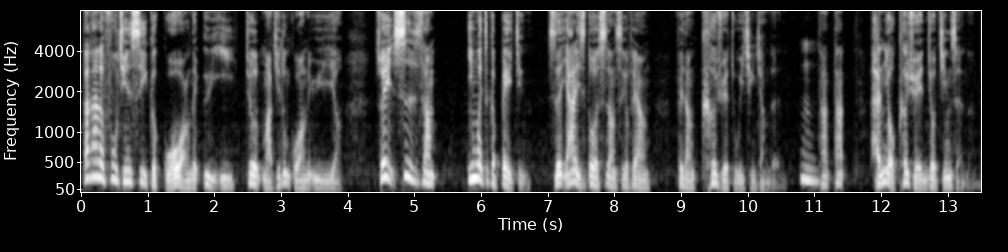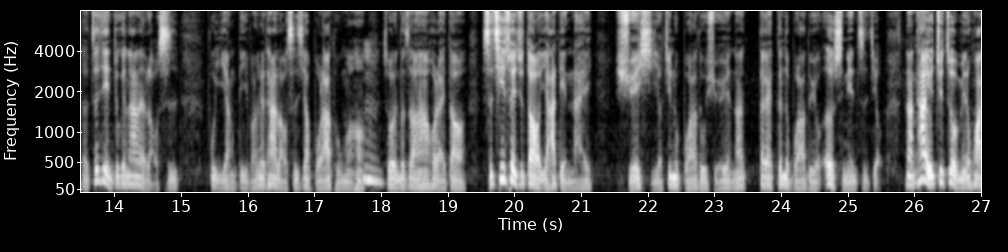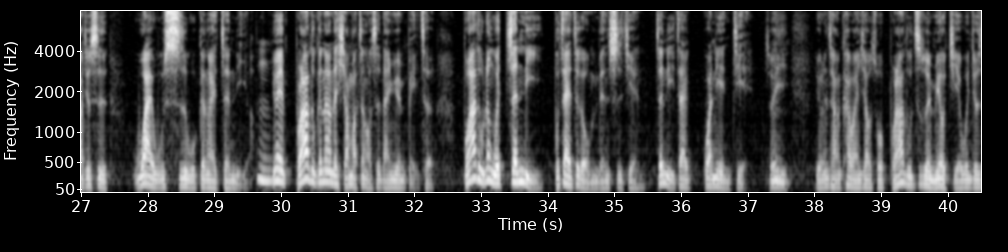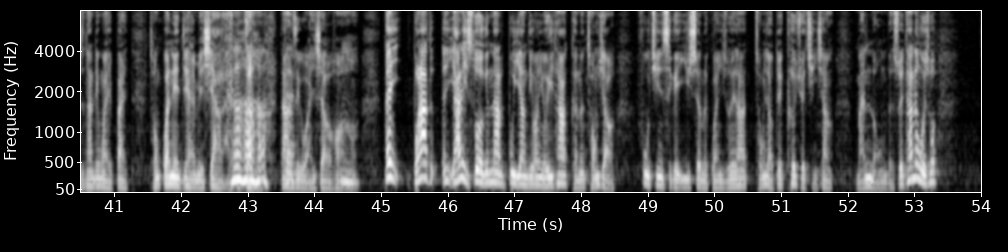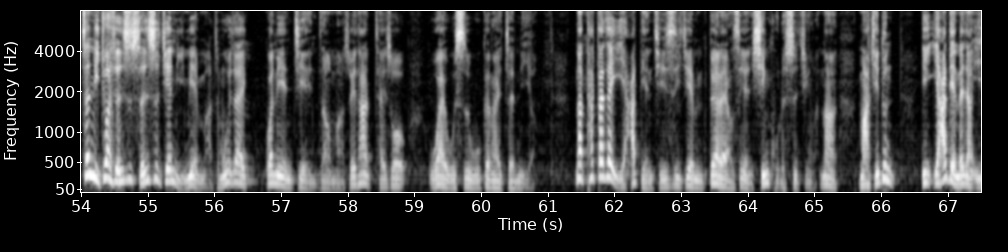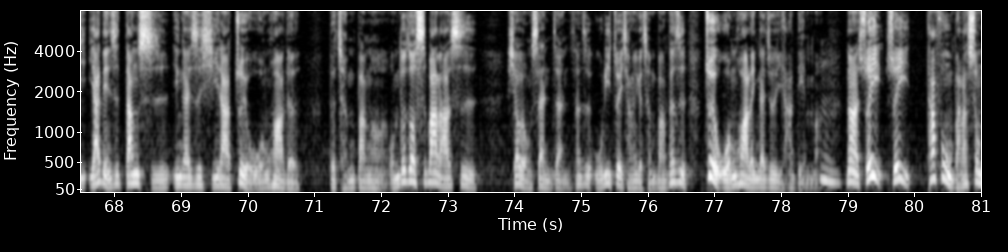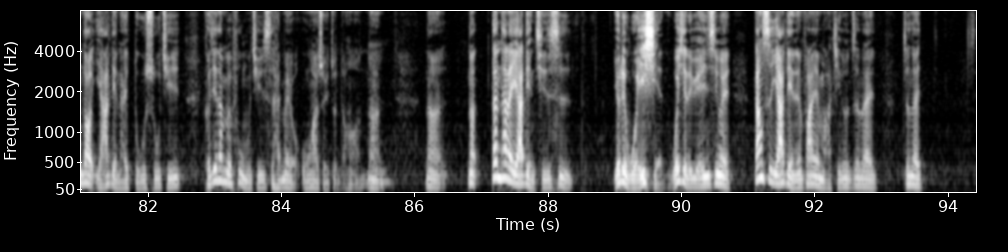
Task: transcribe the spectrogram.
但他的父亲是一个国王的御医，就马其顿国王的御医啊。所以事实上，因为这个背景，使得亚里士多德事实上是一个非常非常科学主义倾向的人。嗯，他他很有科学研究精神的。这点就跟他的老师不一样的地方，因为他的老师叫柏拉图嘛，哈，所有人都知道他后来到十七岁就到雅典来。学习啊，进入柏拉图学院，那大概跟着柏拉图有二十年之久。那他有一句最有名的话，就是“无爱无私，无更爱真理”啊。嗯，因为柏拉图跟他的想法正好是南辕北辙。柏拉图认为真理不在这个我们人世间，真理在观念界。所以有人常常开玩笑说，柏拉图之所以没有结婚，就是他另外一半从观念界还没下来，知道吗？当然是个玩笑话哈。但柏拉图、亚里士多德跟他的不一样的地方，由于他可能从小。父亲是个医生的关系，所以他从小对科学倾向蛮浓的，所以他认为说真理就在人世人世间里面嘛，怎么会在观念界？你知道吗？所以他才说无爱无私，无更爱真理啊。那他待在雅典，其实是一件对他来讲是一件辛苦的事情啊。那马其顿以雅典来讲，以雅典是当时应该是希腊最有文化的的城邦哈。我们都知道斯巴达是。骁勇善战，他是武力最强的一个城邦，但是最有文化的应该就是雅典嘛。嗯，那所以，所以他父母把他送到雅典来读书，其实可见他们父母其实是还没有文化水准的哈。那那那，但他的雅典其实是有点危险，危险的原因是因为当时雅典人发现马其顿正在正在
